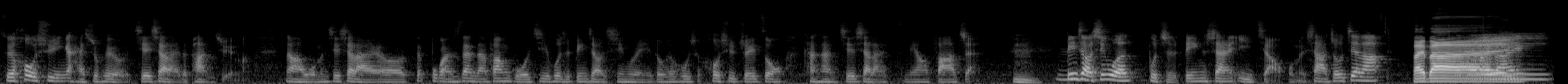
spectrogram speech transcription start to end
所以后续应该还是会有接下来的判决嘛。那我们接下来呃，在不管是在南方国际或者冰角新闻，也都会后续后续追踪，看看接下来怎么样发展。嗯，冰角新闻不止冰山一角，我们下周见啦，拜拜。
